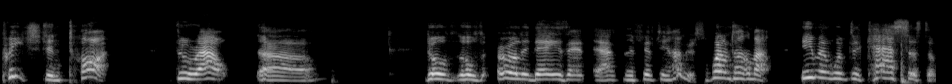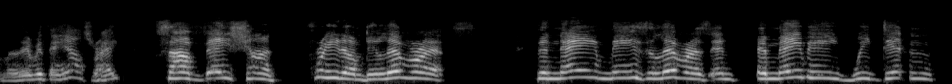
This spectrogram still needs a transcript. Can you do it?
preached and taught throughout uh, those those early days at, after the 1500s. What I'm talking about, even with the caste system and everything else, right? Salvation, freedom, deliverance. The name means deliverance, and and maybe we didn't,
